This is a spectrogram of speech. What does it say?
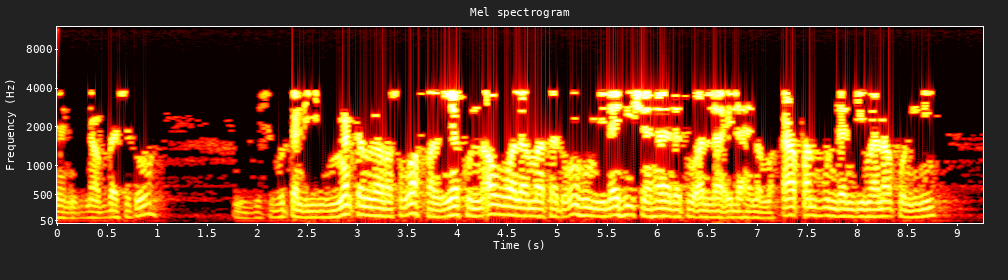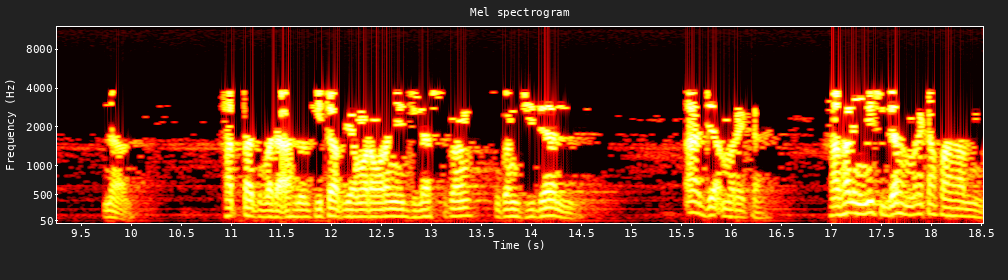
yang Ibn Abbas itu disebutkan diingatkan oleh Rasulullah fal yakun awwala ma tad'uhum ilaihi syahadatu an la ilaha illallah. Kapan pun dan di mana pun ini nah hatta kepada ahlul kitab yang orang-orangnya jelas tukang tukang jidal ajak mereka. Hal-hal ini sudah mereka pahami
